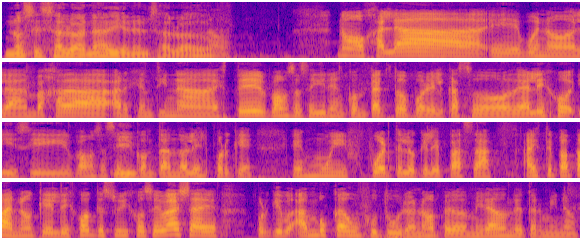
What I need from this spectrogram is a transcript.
No se salva a nadie en El Salvador. No, ojalá, eh, bueno, la embajada argentina esté. Vamos a seguir en contacto por el caso de Alejo y sí, vamos a seguir contándoles porque es muy fuerte lo que le pasa a este papá, ¿no? Que él dejó que su hijo se vaya eh, porque han buscado un futuro, ¿no? Pero mira dónde terminó.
